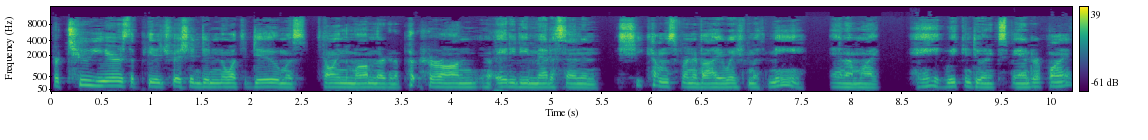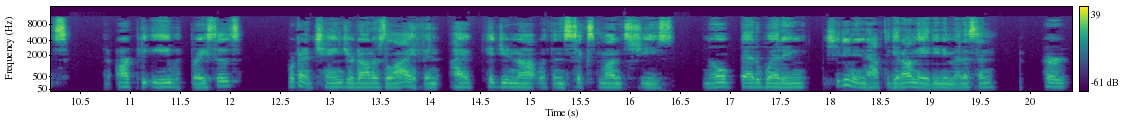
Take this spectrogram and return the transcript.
For two years, the pediatrician didn't know what to do and was telling the mom they're going to put her on, you know, ADD medicine. And she comes for an evaluation with me. And I'm like, Hey, we can do an expander appliance, an RPE with braces we're going to change your daughter's life. And I kid you not, within six months, she's no bedwetting. She didn't even have to get on the ADD medicine. Her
